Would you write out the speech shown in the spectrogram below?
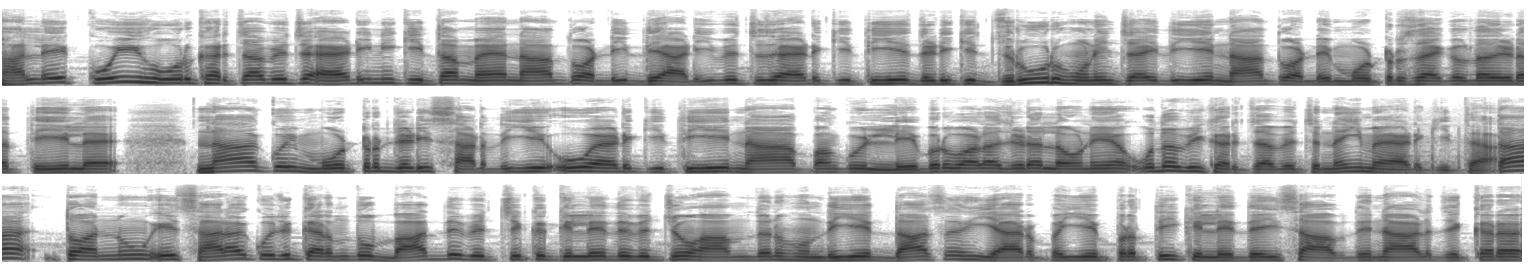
ਹਾਲੇ ਕੋਈ ਹੋਰ ਖਰਚਾ ਵਿੱਚ ਐਡ ਹੀ ਨਹੀਂ ਕੀਤਾ। ਮੈਂ ਨਾ ਤੁਹਾਡੀ ਦਿਹਾੜੀ ਵਿੱਚ ਐਡ ਕੀਤੀ ਹੈ ਜਿਹੜੀ ਕਿ ਜ਼ਰੂਰ ਹੋਣੀ ਚਾਹੀਦੀ ਹੈ ਨਾ ਤੁਹਾਡੇ ਮੋਟਰਸਾਈਕਲ ਦਾ ਜਿਹੜਾ ਤੇਲ ਹੈ, ਨਾ ਕੋਈ ਮੋਟਰ ਜਿਹੜੀ ਸੜਦੀ ਹੈ ਉਹ ਐਡ ਕੀਤੀ ਹੈ ਨਾ ਆਪਾਂ ਕੋਈ ਲੇਬਰ ਵਾਲਾ ਜਿਹੜਾ ਲਾਉਣੇ ਆ, ਉਹਦਾ ਵੀ ਖਰਚਾ ਵਿੱਚ ਨਹੀਂ ਮੈਂ ਐਡ ਕੀਤਾ। ਤਾਂ ਤੁਹਾਨੂੰ ਇਹ ਸਾਰਾ ਕੁਝ ਕਰਨ ਤੋਂ ਬਾਅਦ ਦੇ ਵਿੱਚ ਇੱਕ ਕਿੱਲੇ ਦੇ ਵਿੱਚੋਂ ਆਮਦਨ ਹੁੰਦੀ ਹੈ 10000 ਰੁਪਏ ਪ੍ਰਤੀ ਕਿੱਲੇ ਦੇ ਹਿਸਾਬ ਦੇ ਨਾਲ। ਜੇਕਰ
